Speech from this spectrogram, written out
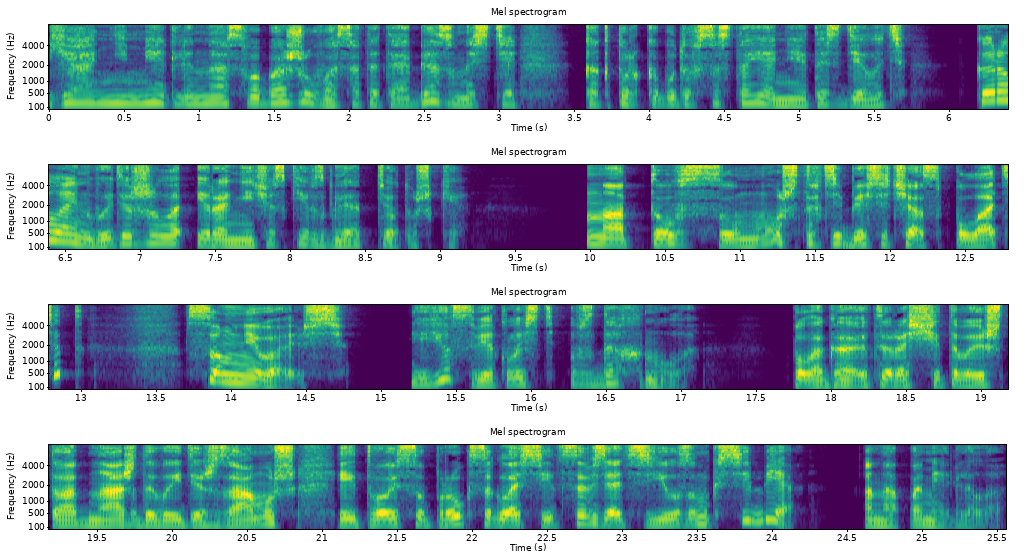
«Я немедленно освобожу вас от этой обязанности, как только буду в состоянии это сделать». Каролайн выдержала иронический взгляд тетушки. «На ту сумму, что тебе сейчас платят? Сомневаюсь». Ее светлость вздохнула. «Полагаю, ты рассчитываешь, что однажды выйдешь замуж, и твой супруг согласится взять Сьюзан к себе?» Она помедлила.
